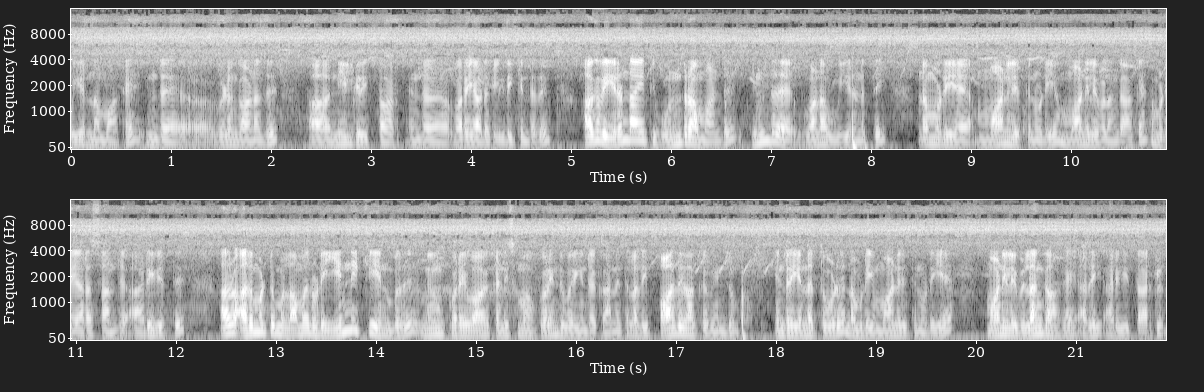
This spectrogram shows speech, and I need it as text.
உயிரினமாக இந்த விலங்கானது நீல்கிரித்தார் இந்த வரையாடுகள் இருக்கின்றது. ஆகவே இரண்டாயிரத்தி ஒன்றாம் ஆண்டு இந்த வன உயிரினத்தை நம்முடைய மாநிலத்தினுடைய மாநில விலங்காக நம்முடைய அரசாண்டு அறிவித்து அது அது மட்டும் இல்லாமல் அதனுடைய எண்ணிக்கை என்பது மிகவும் குறைவாக கணிசமாக குறைந்து வருகின்ற காரணத்தில் அதை பாதுகாக்க வேண்டும் என்ற எண்ணத்தோடு நம்முடைய மாநிலத்தினுடைய மாநில விலங்காக அதை அறிவித்தார்கள்.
